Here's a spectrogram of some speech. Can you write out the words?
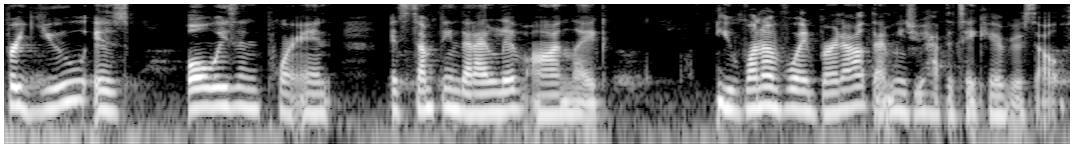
for you is always important. It's something that I live on. Like, you want to avoid burnout, that means you have to take care of yourself.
